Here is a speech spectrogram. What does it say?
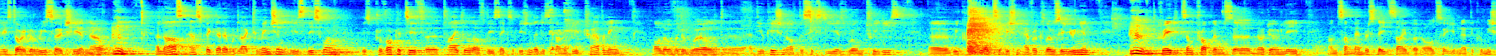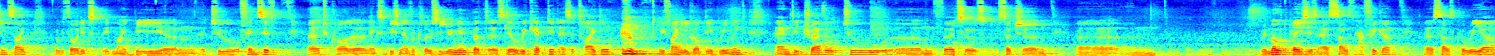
historical research here. Now, a last aspect that I would like to mention is this one, this provocative uh, title of this exhibition that is currently traveling all over the world uh, at the occasion of the 60 years Rome treaties. Uh, we call the exhibition Ever Closer Union. it created some problems uh, not only on some member state side but also even at the commission side. We thought it might be um, too offensive. Uh, to call uh, an exhibition Ever Closer Union, but uh, still we kept it as a title. we finally got the agreement, and it traveled to um, third, so such um, uh, um, remote places as South Africa, uh, South Korea,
